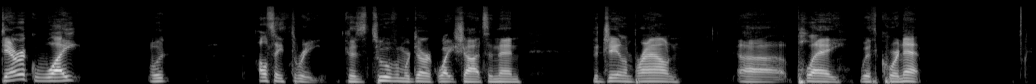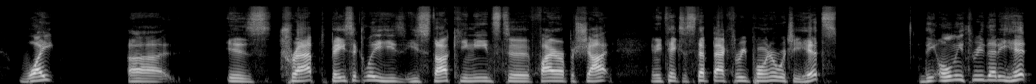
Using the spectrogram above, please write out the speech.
Derrick White would, I'll say three, because two of them were Derrick White shots, and then the Jaylen Brown uh, play with Kornet. White uh, is trapped. Basically, he's he's stuck. He needs to fire up a shot, and he takes a step back three pointer, which he hits. The only three that he hit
